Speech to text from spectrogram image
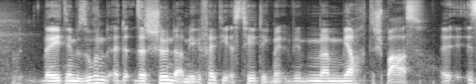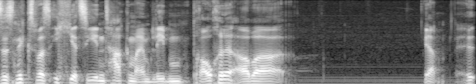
wenn ich den besuchen, äh, das ist schön da, mir gefällt die Ästhetik, mir, mir, mir macht es Spaß. Äh, es ist nichts, was ich jetzt jeden Tag in meinem Leben brauche, aber ja, äh,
